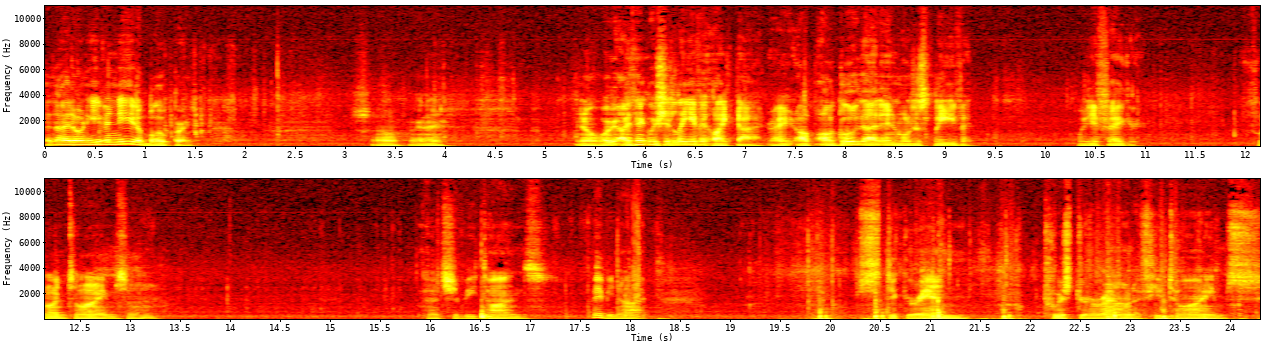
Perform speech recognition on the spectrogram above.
and I don't even need a blueprint. So we're gonna, you know, I think we should leave it like that, right? I'll, I'll glue that in. We'll just leave it. What do you figure? Fun times, huh? That should be tons. Maybe not. Stick her in twist her around a few times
